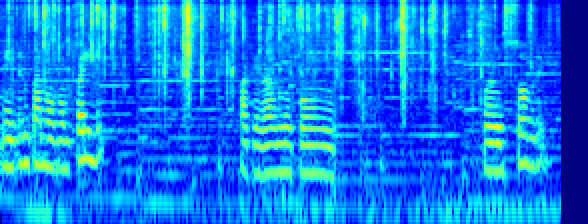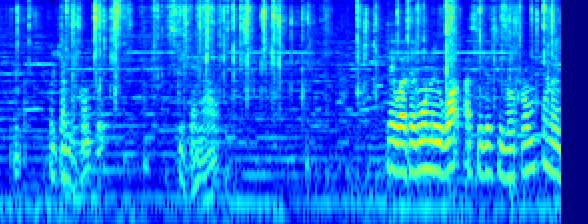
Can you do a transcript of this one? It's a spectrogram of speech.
Voy a intentar no romperlo. Para quedarme con, con el sobre. Pues ya lo rompo. Así que nada. Da igual, tengo uno igual, así que si lo rompo no hay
